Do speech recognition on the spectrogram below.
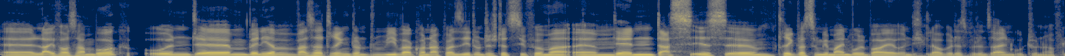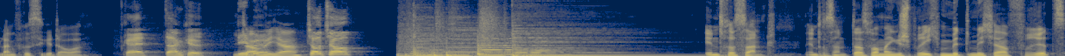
äh, live aus Hamburg. Und ähm, wenn ihr Wasser trinkt und Viva Con Aqua seht, unterstützt die Firma. Ähm, denn das ist, ähm, trägt was zum Gemeinwohl bei und ich glaube, das wird uns allen gut tun auf langfristige Dauer. Geil, danke. Liebe. Ciao, Micha. Ciao, ciao. Interessant. Interessant. Das war mein Gespräch mit Micha Fritz.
